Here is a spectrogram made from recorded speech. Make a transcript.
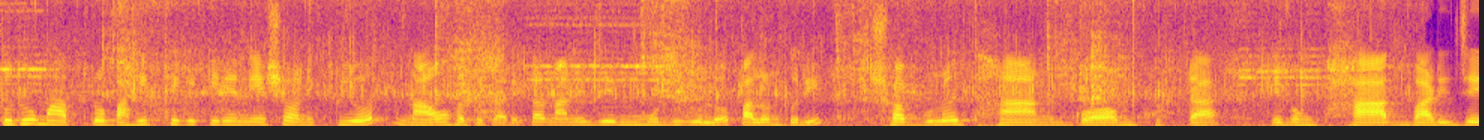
শুধুমাত্র বাহির থেকে কিনে নিয়ে এসে অনেক পিওর নাও হতে পারে। কারণ আমি যে মুরগিগুলো পালন করি, সবগুলোই ধান, গম, ভুট্টা এবং ভাত, বাড়ির যে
